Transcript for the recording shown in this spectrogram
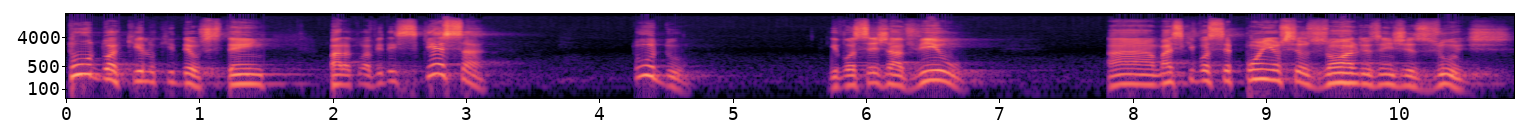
tudo aquilo que Deus tem para a tua vida. Esqueça tudo que você já viu, ah, mas que você ponha os seus olhos em Jesus.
